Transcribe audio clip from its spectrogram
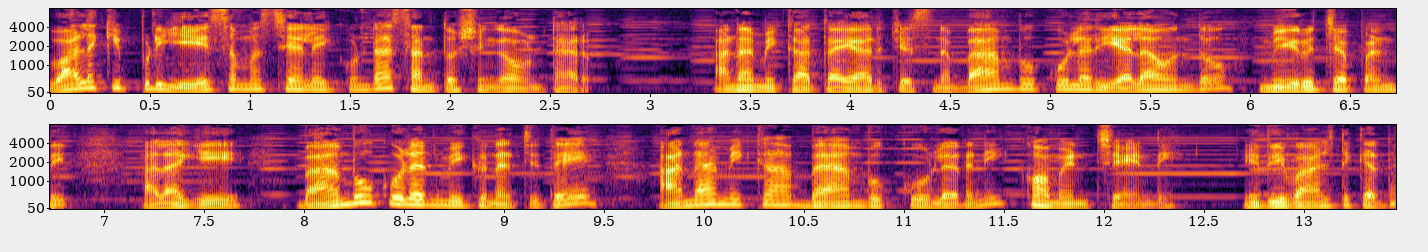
వాళ్ళకిప్పుడు ఏ సమస్య లేకుండా సంతోషంగా ఉంటారు. అనామిక తయారు చేసిన బ్యాంబూ కూలర్ ఎలా ఉందో మీరు చెప్పండి. అలాగే బ్యాంబూ కూలర్ మీకు నచ్చితే అనామిక బ్యాంబూ కూలర్ అని కామెంట్ చేయండి. ఇది వాళ్ళ కథ.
